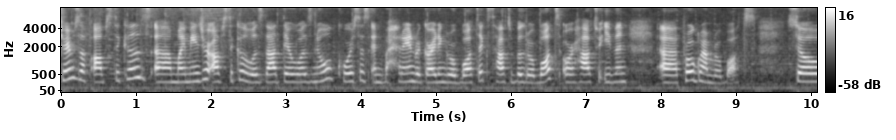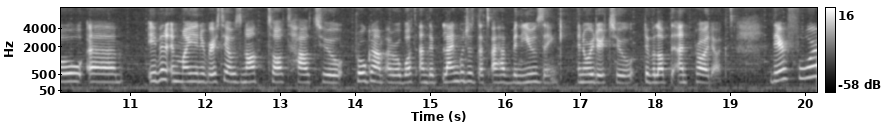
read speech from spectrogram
Terms of obstacles, uh, my major obstacle was that there was no courses in Bahrain regarding robotics, how to build robots or how to even uh, program robots. So um, even in my university, I was not taught how to program a robot and the languages that I have been using in order to develop the end product. Therefore,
